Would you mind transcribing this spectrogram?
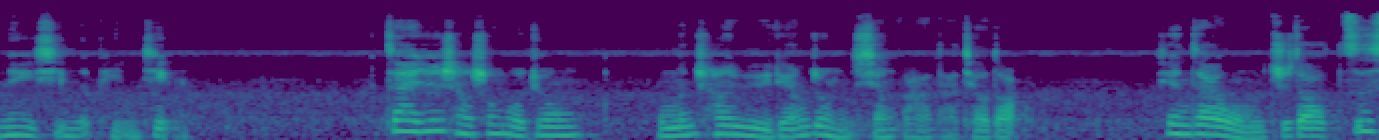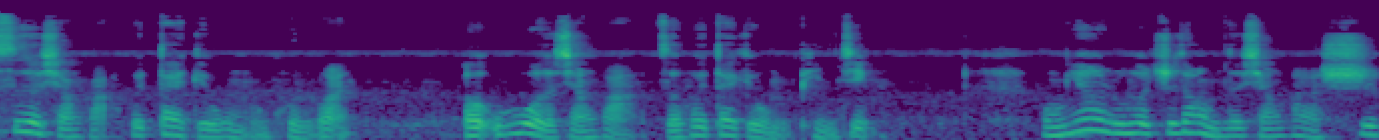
内心的平静。在日常生活中，我们常与两种想法打交道。现在我们知道，自私的想法会带给我们混乱，而无我的想法则会带给我们平静。我们要如何知道我们的想法是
